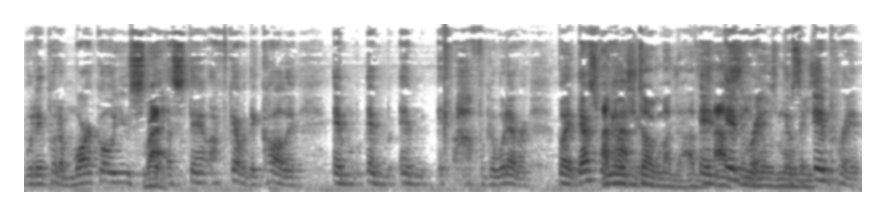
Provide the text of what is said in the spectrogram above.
when they put a mark on you, st- Right. a stamp. I forget what they call it. And and and, I forget whatever. But that's what I know what you're talking about, though. I've- I've seen those It was an imprint.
